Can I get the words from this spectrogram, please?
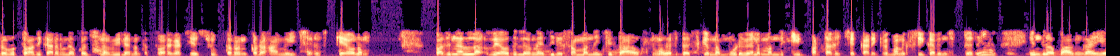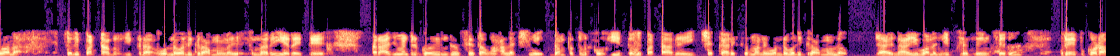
ప్రభుత్వం అధికారంలోకి వచ్చిన వీలైనంత త్వరగా చేసి చూపుతారని కూడా హామీ ఇచ్చారు. కేవలం పది నెలల వ్యవధిలోనే దీనికి సంబంధించి దా మొదటి దశ కింద మూడు వేల మందికి పట్టాలు ఇచ్చే కార్యక్రమానికి స్వీకరించారు ఇందులో భాగంగా ఇవాళ తొలి పట్టాను ఇక్కడ ఉండవల్లి గ్రామంలో ఇస్తున్నారు. ఏదైతే రాజమండ్రి గోవింద్ సీతామహాలక్ష్మి దంపతులకు ఈ తొలి పట్టాలు ఇచ్చే కార్యక్రమాన్ని ఉండవల్లి గ్రామంలో ఆయన ఇవ్వాలని చెప్పి నిర్ణయించారు. రేపు కూడా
